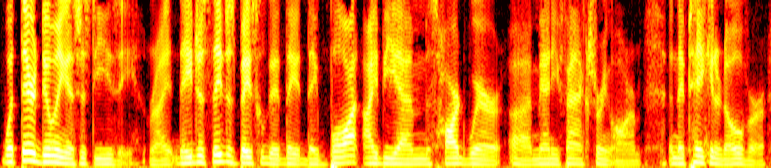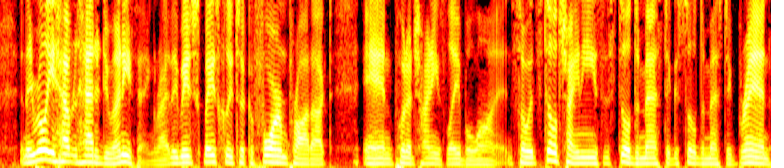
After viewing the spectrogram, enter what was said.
what they're doing is just easy, right? They just they just basically they they bought IBM's hardware manufacturing arm and they've taken it over. And they really haven't had to do anything, right? They basically took a foreign product and put a Chinese label on it. So it's still Chinese, it's still domestic, it's still a domestic brand,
